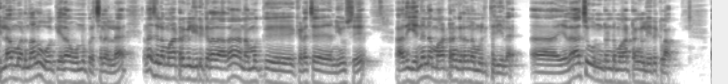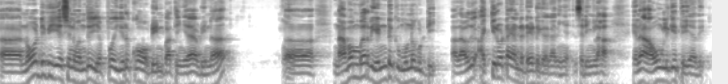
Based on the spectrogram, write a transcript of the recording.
இல்லாமல் இருந்தாலும் ஓகே தான் ஒன்றும் பிரச்சனை இல்லை. ஆனால் சில மாற்றங்கள் இருக்கிறதா தான் நமக்கு கிடைச்ச நியூஸு அது என்னென்ன மாற்றங்கிறது நம்மளுக்கு தெரியல. ஏதாச்சும் ஒன்று ரெண்டு மாற்றங்கள் இருக்கலாம். நோட்டிஃபிகேஷன் வந்து எப்போ இருக்கும் அப்படின்னு பார்த்தீங்க அப்படின்னா நவம்பர் எண்டுக்கு முன்னுக்குட்டி. அதாவது அக்யூரேட்டாக என்ற டேட்டு கேட்காதீங்க சரிங்களா? ஏன்னா அவங்களுக்கே தெரியாது.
